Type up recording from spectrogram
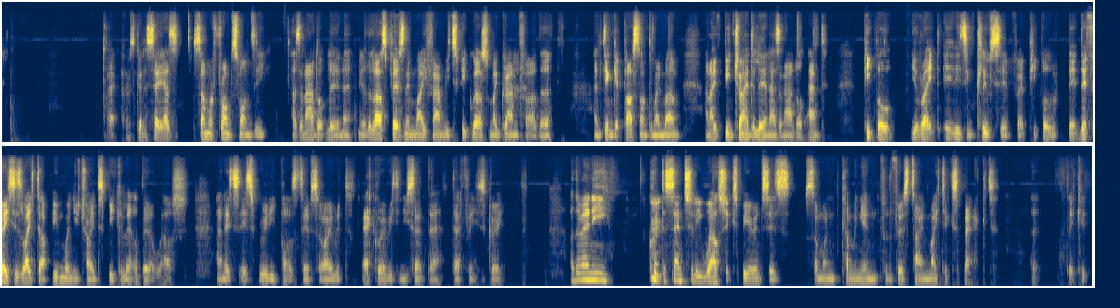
I was going to say, as someone from Swansea, as an adult learner, you know, the last person in my family to speak Welsh was my grandfather, and didn't get passed on to my mum. And I've been trying to learn as an adult, and people, you're right, it is inclusive. Right? People, their, their faces light up even when you try to speak a little bit of Welsh, and it's it's really positive. So I would echo everything you said there. Definitely, it's great. Are there any hmm. quintessentially Welsh experiences someone coming in for the first time might expect? that they could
